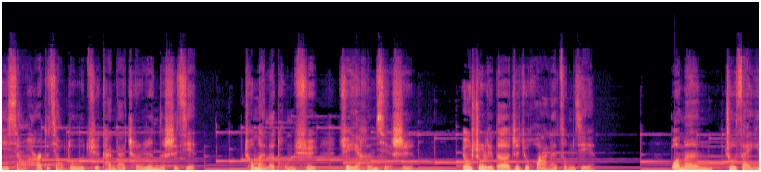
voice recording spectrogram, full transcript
以小孩的角度去看待成人的世界，充满了童趣，却也很写实。用书里的这句话来总结：我们住在一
